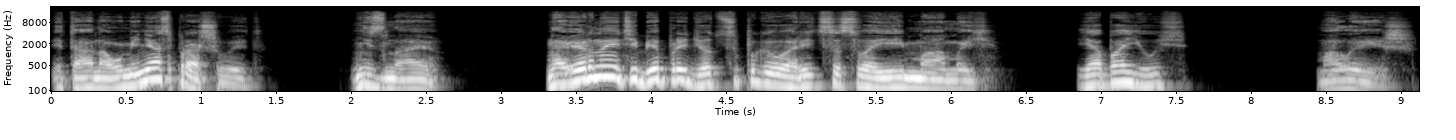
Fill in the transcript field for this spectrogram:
Это она у меня спрашивает? Не знаю. Наверное, тебе придется поговорить со своей мамой. Я боюсь. Малыш.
